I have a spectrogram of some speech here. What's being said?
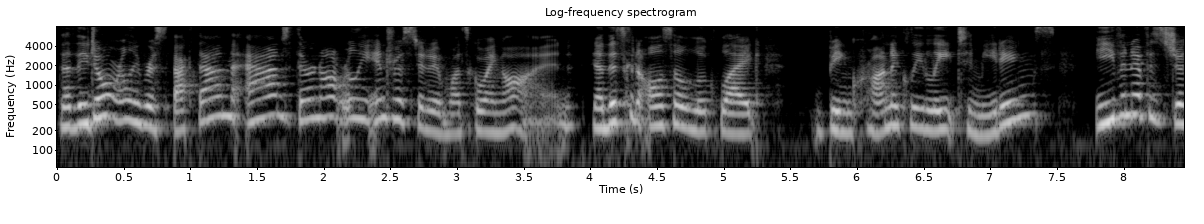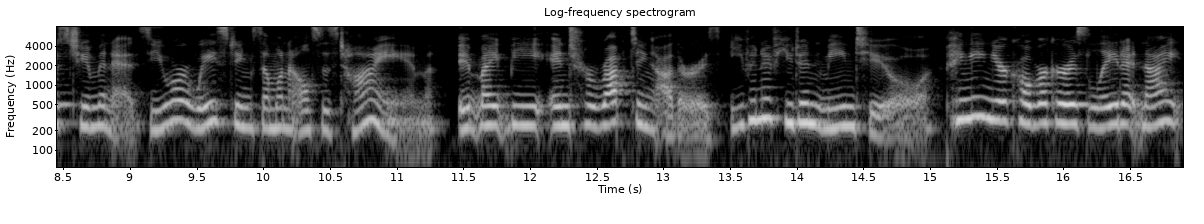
that they don't really respect them and they're not really interested in what's going on. Now, this can also look like being chronically late to meetings even if it's just two minutes, you are wasting someone else's time. It might be interrupting others, even if you didn't mean to. Pinging your coworkers late at night,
